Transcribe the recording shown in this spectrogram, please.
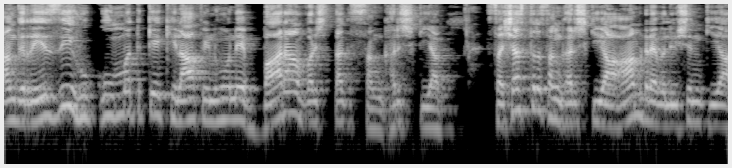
अंग्रेज़ी हुकूमत के खिलाफ इन्होंने 12 वर्ष तक संघर्ष किया, सशस्त्र संघर्ष किया आर्म्ड रेवोल्यूशन किया,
